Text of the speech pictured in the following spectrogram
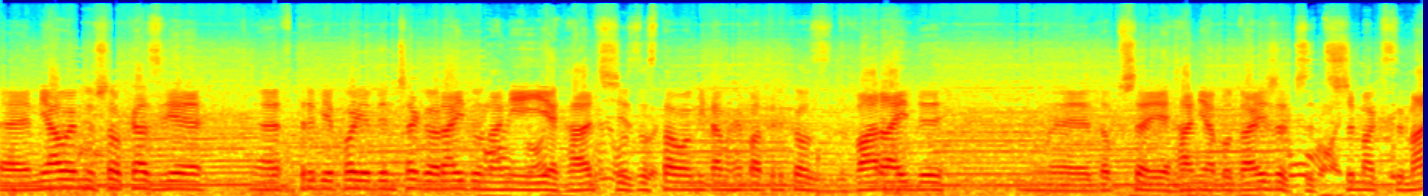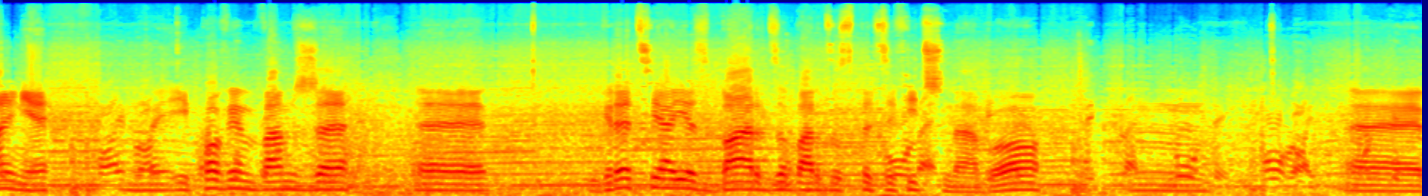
e, miałem już okazję e, w trybie pojedynczego rajdu na niej jechać. Zostało mi tam chyba tylko z dwa rajdy e, do przejechania bodajże, czy trzy maksymalnie. E, I powiem wam, że e, Grecja jest bardzo, bardzo specyficzna, bo e,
